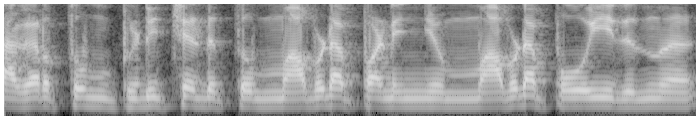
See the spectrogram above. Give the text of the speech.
തകർത്തും പിടിച്ചെടുത്തും അവിടെ പണിഞ്ഞും അവിടെ പോയിരുന്ന്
